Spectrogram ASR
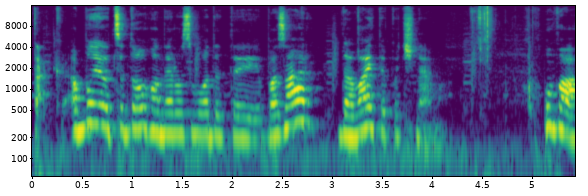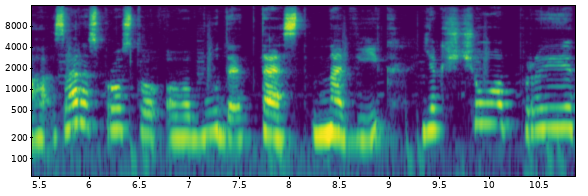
Так, аби це довго не розводити базар, давайте почнемо. Увага! Зараз просто буде тест на вік. Якщо при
